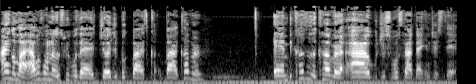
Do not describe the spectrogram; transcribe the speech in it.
I ain't gonna lie, I was one of those people that judge a book by its, by a cover. And because of the cover, I just was not that interested.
